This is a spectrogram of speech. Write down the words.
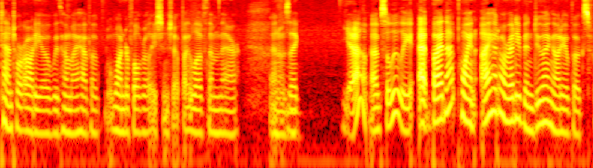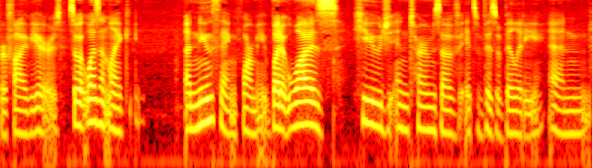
Tantor Audio, with whom I have a wonderful relationship. I love them there. And mm-hmm. I was like, yeah, absolutely. At, by that point, I had already been doing audiobooks for five years. So it wasn't like a new thing for me, but it was huge in terms of its visibility. And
